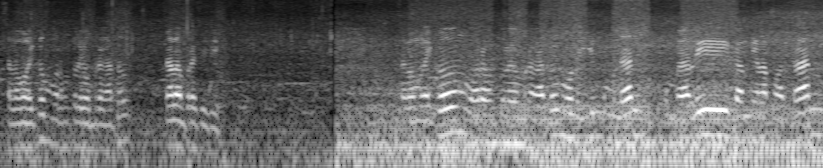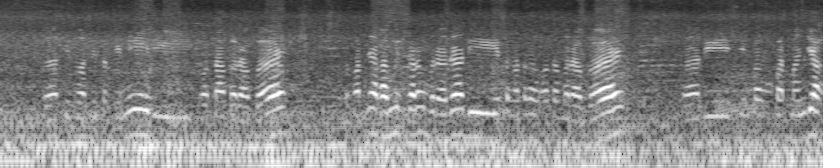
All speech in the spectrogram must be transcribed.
Assalamualaikum warahmatullahi wabarakatuh. Salam presisi. Assalamualaikum warahmatullahi wabarakatuh. Mohon izin kemudian kembali kami laporkan eh, situasi terkini di Kota Barabai. Tepatnya kami sekarang berada di tengah-tengah Kota Barabai eh, di Simpang 4 Manjang.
